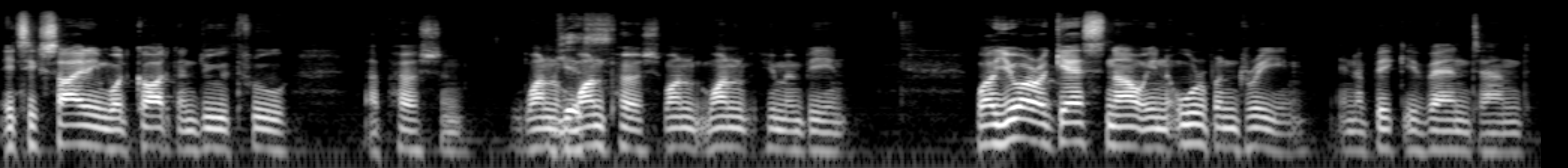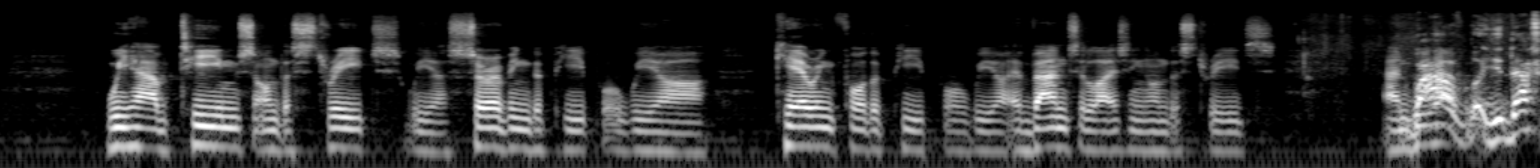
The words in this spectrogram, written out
it's exciting what God can do through a person, one Yes. one person, one one human being. Well, you are a guest now in Urban Dream in a big event, and we have teams on the streets. We are serving the people. We are caring for the people. We are evangelizing on the streets, and Wow, have, but you, that's,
